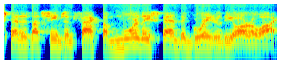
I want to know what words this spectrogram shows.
spend, is not seems, in fact, the more they spend, the greater the ROI.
